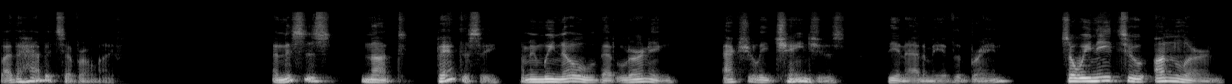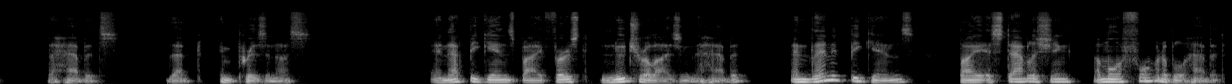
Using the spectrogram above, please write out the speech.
by the habits of our life. And this is not fantasy. I mean, we know that learning actually changes the anatomy of the brain. So we need to unlearn the habits that imprison us. And that begins by first neutralizing the habit, and then it begins by establishing a more formidable habit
